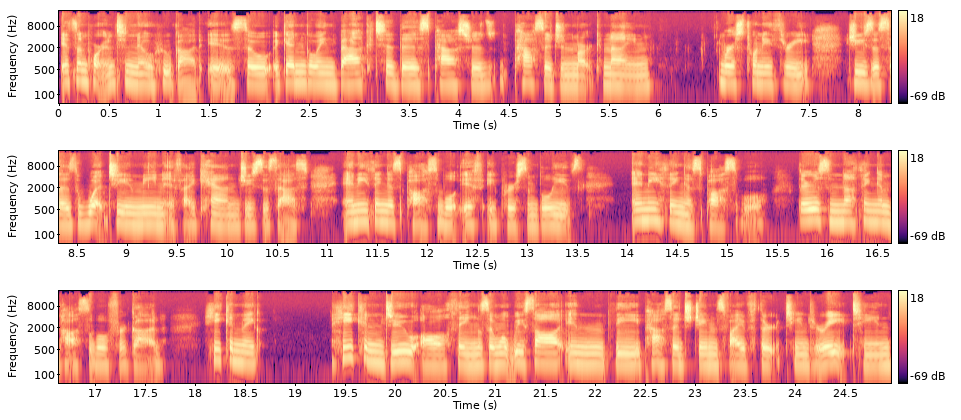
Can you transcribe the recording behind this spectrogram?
it's important to know who God is. So again, going back to this passage, passage in Mark 9, Verse 23, Jesus says, What do you mean if I can? Jesus asked. Anything is possible if a person believes. Anything is possible. There is nothing impossible for God. He can make he can do all things. And what we saw in the passage, James 5 13 through 18,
